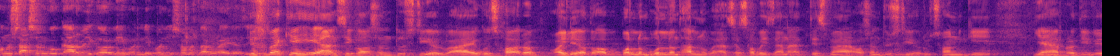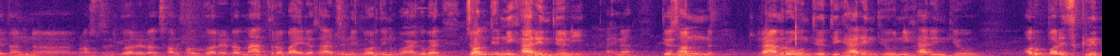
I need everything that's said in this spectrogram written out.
अनुशासनको कारवाही गर्ने भन्ने पनि समाचार बाहिर चाहिँ त्यसमा केही आंशिक असन्तुष्टिहरू आएको छ र अहिले त अब बल्ल बोल्न थाल्नु भएको छ सबैजना। त्यसमा असन्तुष्टिहरू छन् कि यहाँ प्रतिवेदन प्रस्तुत गरेर छलफल गरेर मात्र बाहिर सार्वजनिक गरिदिनु भएको भए झन् त्यो निखारिन्थ्यो नि होइन? त्यो झन् राम्रो हुन्थ्यो तिखारिन्थ्यो निखारिन्थ्यो अरू परिष्कृत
